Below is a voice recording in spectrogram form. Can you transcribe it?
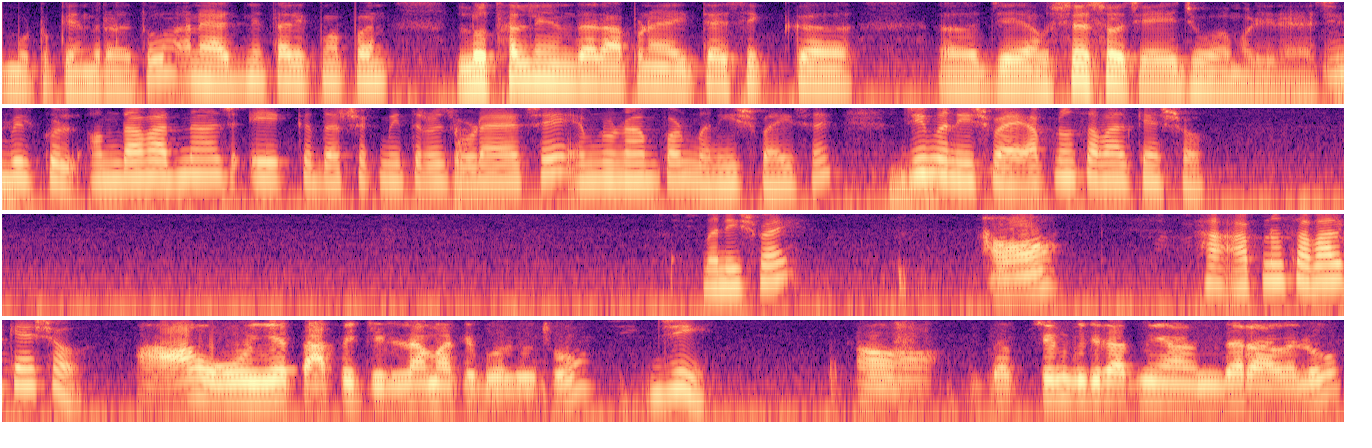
મોટું કેન્દ્ર હતું. અને આજની તારીખમાં પણ લોથલની અંદર આપણે ઐતિહાસિક જે અવશેષો છે એ જોવા મળી રહ્યા છે. બિલકુલ. અમદાવાદના જ એક દર્શક મિત્ર જોડાયા છે. એમનું નામ પણ મનીષભાઈ છે. જી મનીષભાઈ આપનો સવાલ કહેશો? મનીષભાઈ? હા. હા આપનો સવાલ કહેશો? હા હું અહીંયા તાપી જિલ્લામાંથી બોલું છું. જી. હા દક્ષિણ ગુજરાતની અંદર આવેલું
